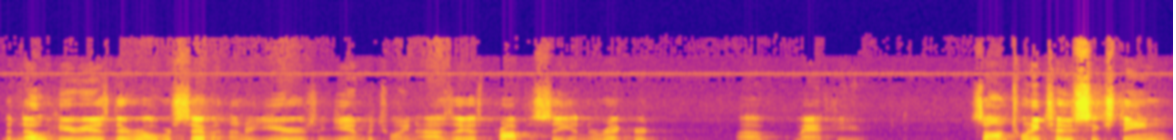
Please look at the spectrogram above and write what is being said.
The note here is there were over 700 years, again, between Isaiah's prophecy and the record of Matthew. Psalm 22 16,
